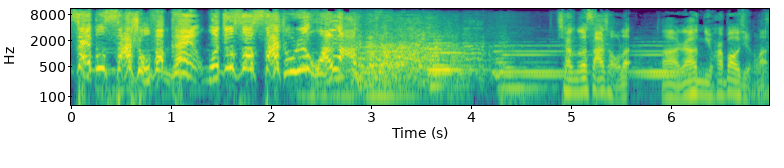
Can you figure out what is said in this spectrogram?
再不撒手放开，我就是要撒手人寰了。强哥撒手了啊，然后女孩报警了。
